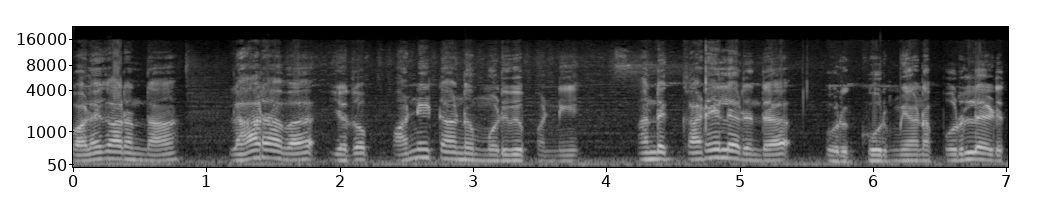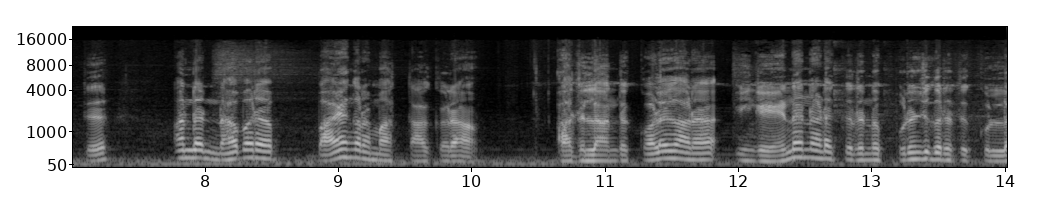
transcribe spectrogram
கொலைகாரன் தான் லாராவை ஏதோ பண்ணிட்டான்னு முடிவு பண்ணி அந்த கடையில் இருந்த ஒரு கூர்மையான பொருளை எடுத்து அந்த நபரை பயங்கரமாக தாக்குறான். அதில் அந்த கொலைகாரன் இங்கே என்ன நடக்குதுன்னு புரிஞ்சுக்கிறதுக்குள்ள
